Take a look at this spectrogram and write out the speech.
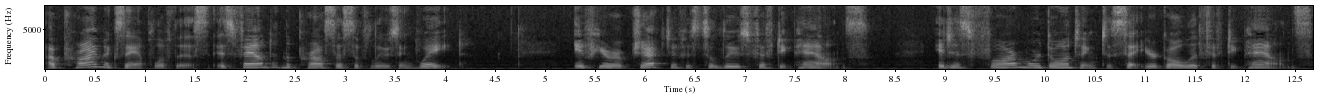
A prime example of this is found in the process of losing weight. If your objective is to lose 50 pounds, it is far more daunting to set your goal at 50 pounds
